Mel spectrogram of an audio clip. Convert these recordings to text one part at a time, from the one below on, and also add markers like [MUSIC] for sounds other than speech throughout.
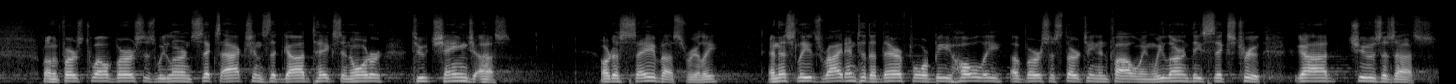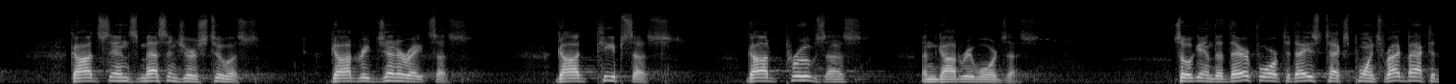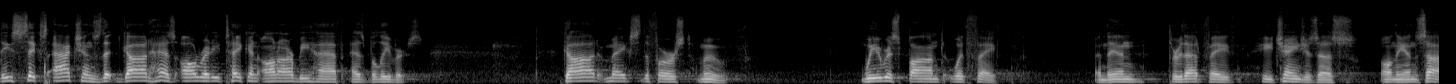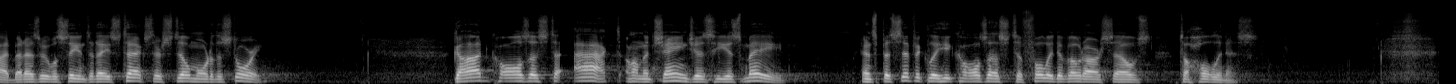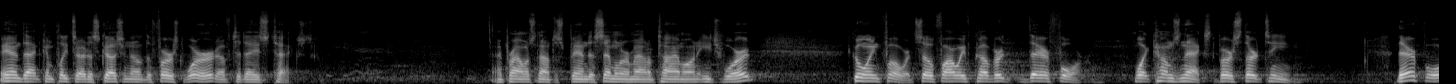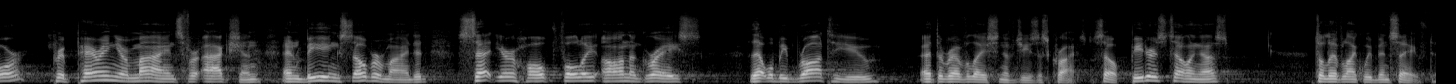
from the first 12 verses, we learn six actions that God takes in order to change us, or to save us, really. And this leads right into the therefore be holy of verses 13 and following. We learned these six truths. God chooses us, God sends messengers to us, God regenerates us, God keeps us, God proves us, and God rewards us. So, again, the therefore of today's text points right back to these six actions that God has already taken on our behalf as believers. God makes the first move we respond with faith. And then through that faith, He changes us on the inside. But as we will see in today's text, there's still more to the story. God calls us to act on the changes He has made. And specifically, He calls us to fully devote ourselves to holiness. And that completes our discussion of the first word of today's text. I promise not to spend a similar amount of time on each word going forward. So far, we've covered therefore. What comes next? Verse 13. Therefore, preparing your minds for action and being sober minded, set your hope fully on the grace that will be brought to you at the revelation of Jesus Christ. So, Peter is telling us to live like we've been saved,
